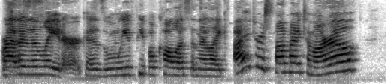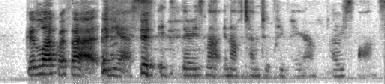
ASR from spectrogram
rather yes. than later because when we have people call us and they're like, "I have to respond by tomorrow." Good luck with that. yes, it's, there is not enough time to prepare a response.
